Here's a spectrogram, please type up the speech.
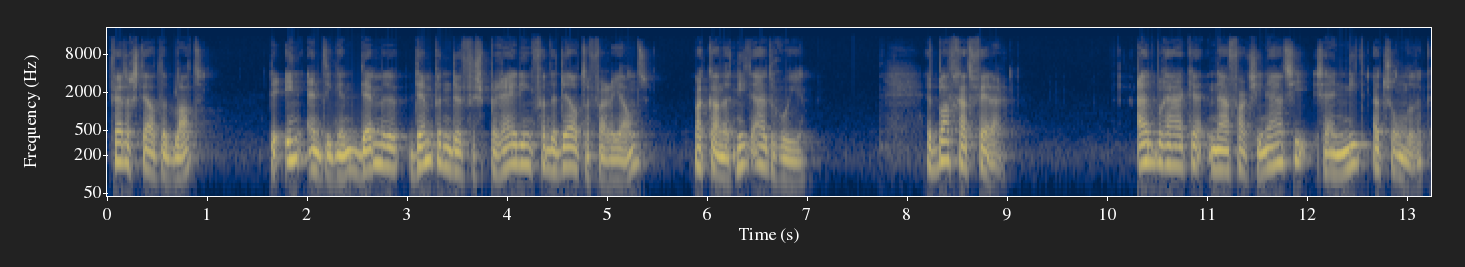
Verder stelt het blad: De inentingen dempen de verspreiding van de Delta-variant, maar kan het niet uitroeien. Het blad gaat verder. Uitbraken na vaccinatie zijn niet uitzonderlijk.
